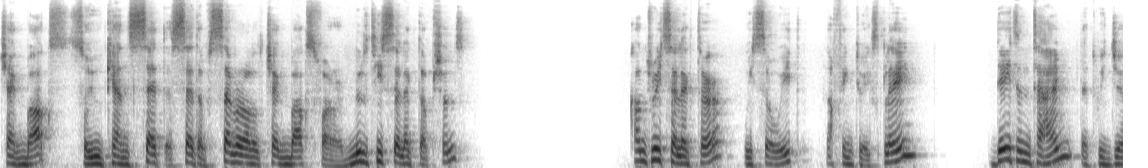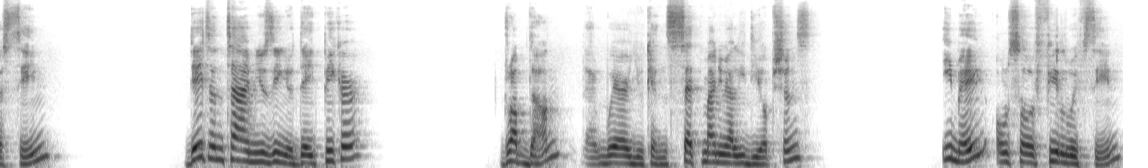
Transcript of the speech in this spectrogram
Checkbox, so you can set a set of several checkboxes for multi-select options. Country selector, we saw it, nothing to explain. Date and time, that we just seen. Date and time using a date picker. Drop down, uh, where you can set manually the options. Email, also a field we've seen.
